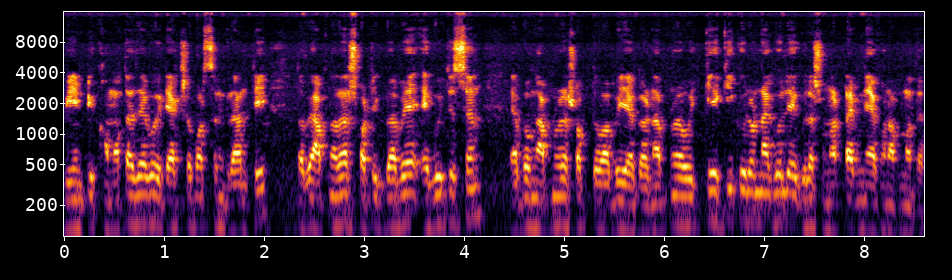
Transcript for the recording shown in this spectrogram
বিএনপি ক্ষমতা যাবে, এটা একশো পার্সেন্ট গ্যারান্টি। তবে আপনারা সঠিকভাবে এগোইতেছেন এবং আপনারা শক্তভাবে ইয়ে করেন আপনারা ওই কে কী করল না করলে এগুলো শোনার টাইম নেই এখন আপনাদের।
